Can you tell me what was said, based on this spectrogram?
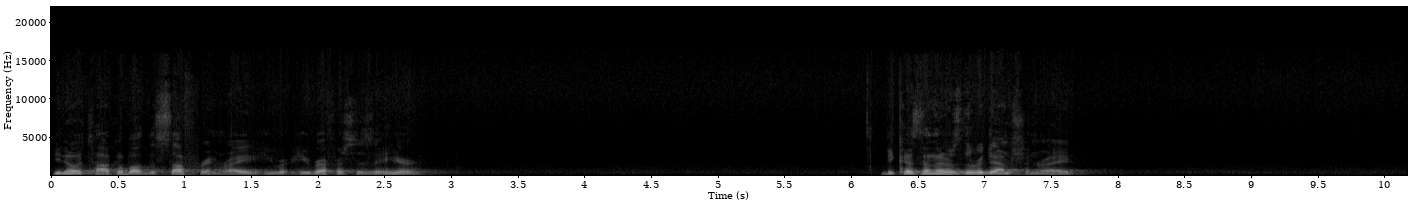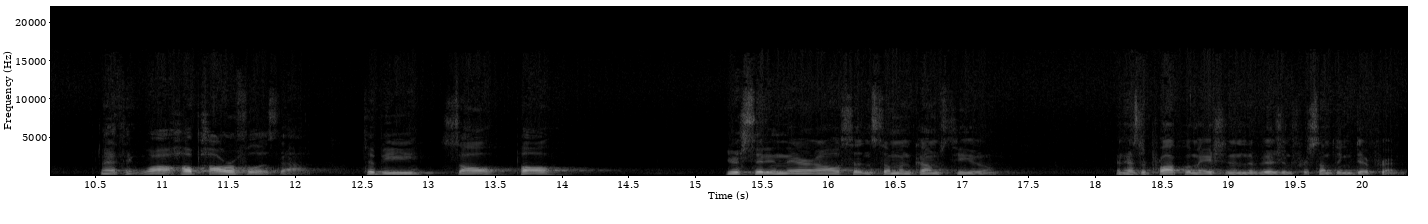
you know, talk about the suffering, right? He, he references it here. Because then there's the redemption, right? And I think, wow, how powerful is that? To be Saul, Paul. You're sitting there, and all of a sudden someone comes to you and has a proclamation and a vision for something different.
